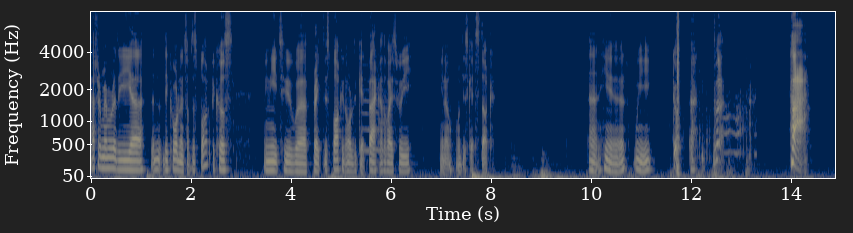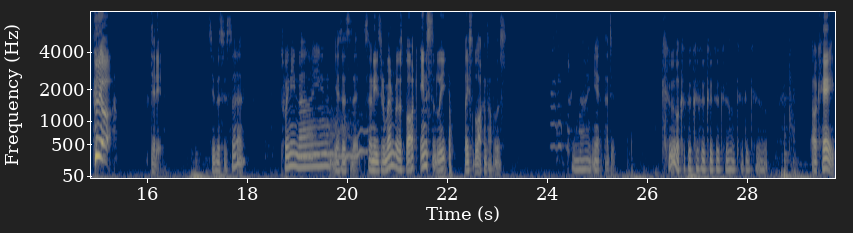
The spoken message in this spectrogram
have to remember the, uh, the, the coordinates of this block because we need to uh, break this block in order to get back. Otherwise we, you know, we'll just get stuck. And here we Go. Ha! Did it. See, this is it. 29. Yes, this is it. So I need to remember this block instantly. Place the block on top of this. 29. Yeah, that's it. Cool, cool, cool, cool, cool, cool, cool, cool, cool, cool. Okay.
